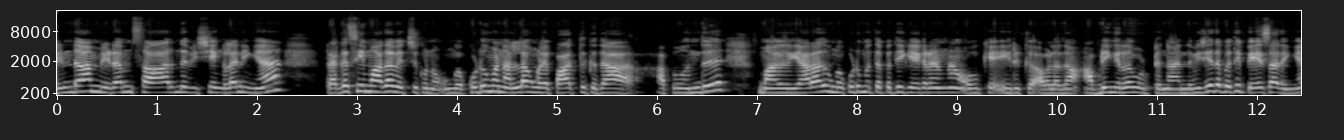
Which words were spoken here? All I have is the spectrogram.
ரெண்டாம் இடம் சார்ந்த விஷயங்களை நீங்கள் ரகசியமாக தான் வச்சுக்கணும். உங்கள் குடும்பம் நல்லா உங்களை பார்த்துக்குதா? அப்போ வந்து ம யாராவது உங்கள் குடும்பத்தை பற்றி கேட்குறாங்கன்னா ஓகே இருக்குது அவ்வளோதான் அப்படிங்கிறத விட்டுங்க அந்த விஷயத்தை பற்றி பேசாதீங்க.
